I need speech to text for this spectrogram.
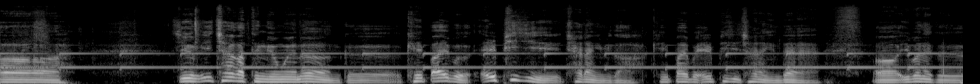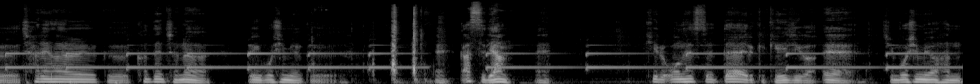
어, 지금 이 차 같은 경우에는 그 K5 LPG 차량입니다. K5 LPG 차량인데, 어, 이번에 그 촬영할 그 컨텐츠는 여기 보시면 그, 예, 가스량, 예, 키를 온 했을 때 이렇게 게이지가, 예, 지금 보시면 한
